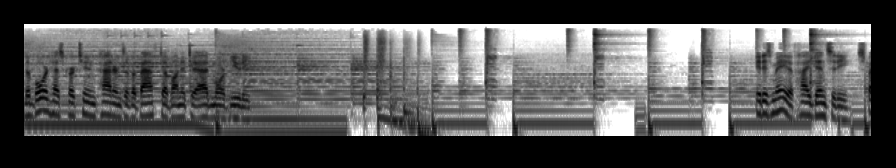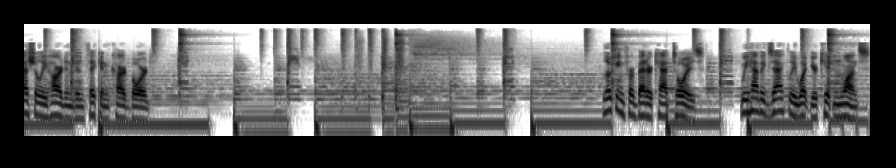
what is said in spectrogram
The board has cartoon patterns of a bathtub on it to add more beauty. It is made of high density, specially hardened and thickened cardboard. Looking for better cat toys? We have exactly what your kitten wants.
